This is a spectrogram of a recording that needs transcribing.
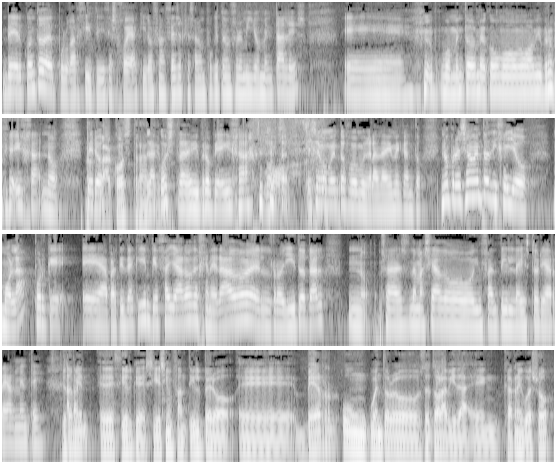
del cuento de Pulgarcito y dices, joder, aquí los franceses que están un poquito enfermillos mentales, eh, en momentos me como a mi propia hija, no, pero... la costra La de- costra de mi propia hija. ese momento fue muy grande, a mí me encantó. No, pero ese momento dije yo, mola, porque eh, a partir de aquí empieza ya lo degenerado, el rollito tal. No, o sea, es demasiado infantil la historia realmente. Yo también he de decir que sí es infantil, pero eh, ver un cuento de toda la vida en carne y hueso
